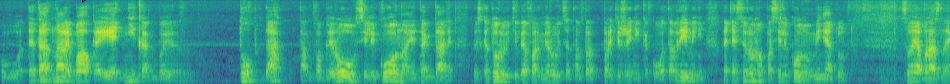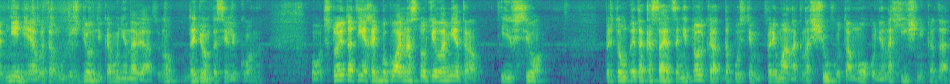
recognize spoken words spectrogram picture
Вот, это одна рыбалка и одни как бы топ, да, там, воблеров, силикона и так далее. То есть, которые у тебя формируются там по протяжении какого-то времени. Хотя все равно по силикону у меня тут своеобразное мнение, я в этом убежден, никому не навязываю. Ну, дойдем до силикона. Вот. Стоит отъехать буквально 100 километров, и все. Притом это касается не только, допустим, приманок на щуку, там, окуня, на хищника. Да?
